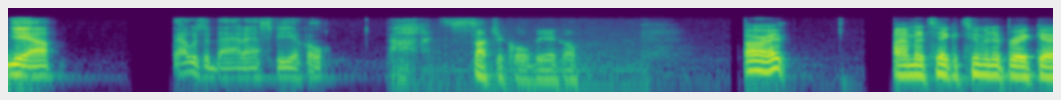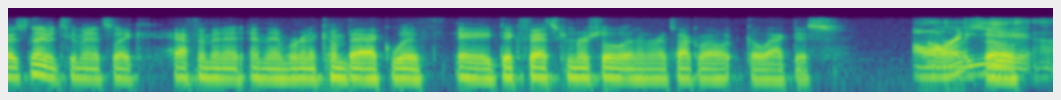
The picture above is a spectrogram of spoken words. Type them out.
yeah that was a badass vehicle Ah, it's such a cool vehicle. All right. I'm going to take a two minute break, guys. Not even two minutes, like half a minute. And then we're going to come back with a Dick Fats commercial. And then we're going to talk about Galactus. All right. oh so- yeah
